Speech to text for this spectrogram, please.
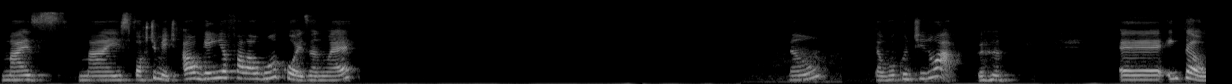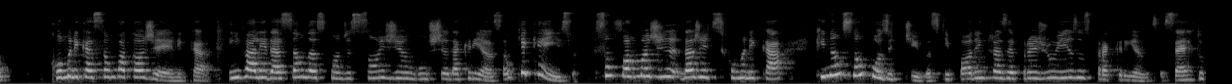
mais, mais fortemente. Alguém ia falar alguma coisa, não é? Não? Então, vou continuar. É, então, Comunicação patogênica, invalidação das condições de angústia da criança. O que, que é isso? São formas de, da gente se comunicar que não são positivas, que podem trazer prejuízos para a criança, certo?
